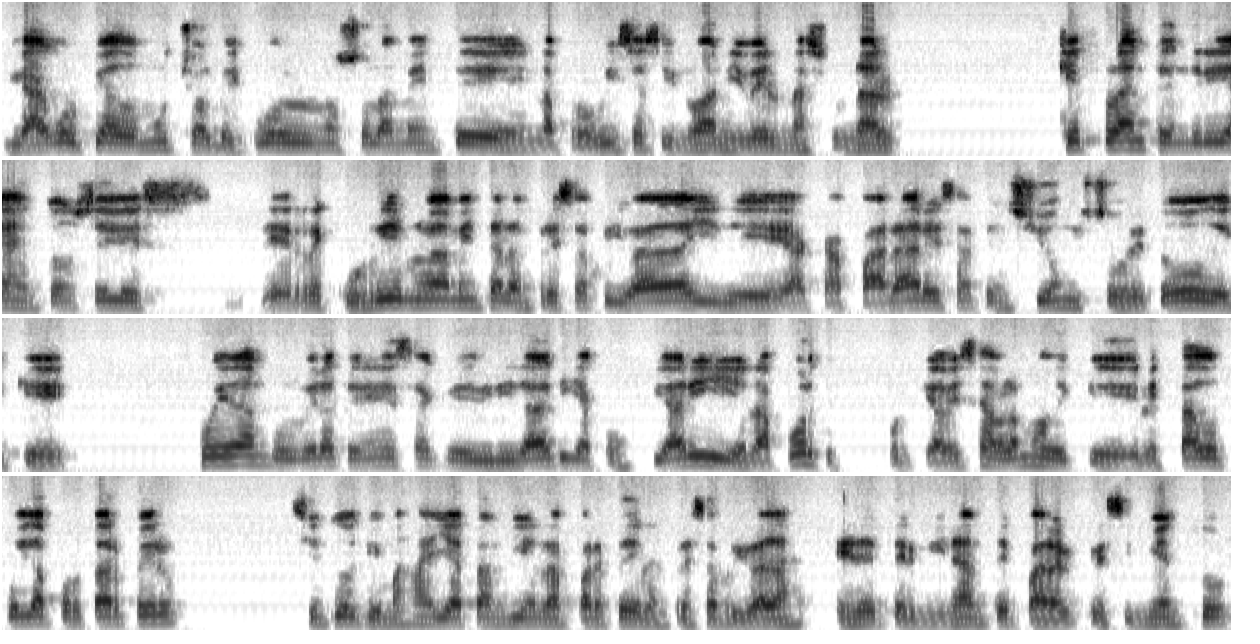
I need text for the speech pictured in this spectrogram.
Le ha golpeado mucho al béisbol, no solamente en la provincia, sino a nivel nacional. ¿Qué plan tendrías entonces de recurrir nuevamente a la empresa privada y de acaparar esa atención y sobre todo de que puedan volver a tener esa credibilidad y a confiar y el aporte, porque a veces hablamos de que el Estado puede aportar, pero siento que más allá también la parte de la empresa privada es determinante para el crecimiento,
